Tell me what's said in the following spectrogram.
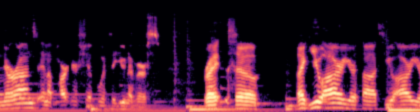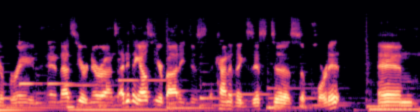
neurons in a partnership with the universe, right? So like you are your thoughts, you are your brain, and that's your neurons. Anything else in your body just kind of exists to support it. And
